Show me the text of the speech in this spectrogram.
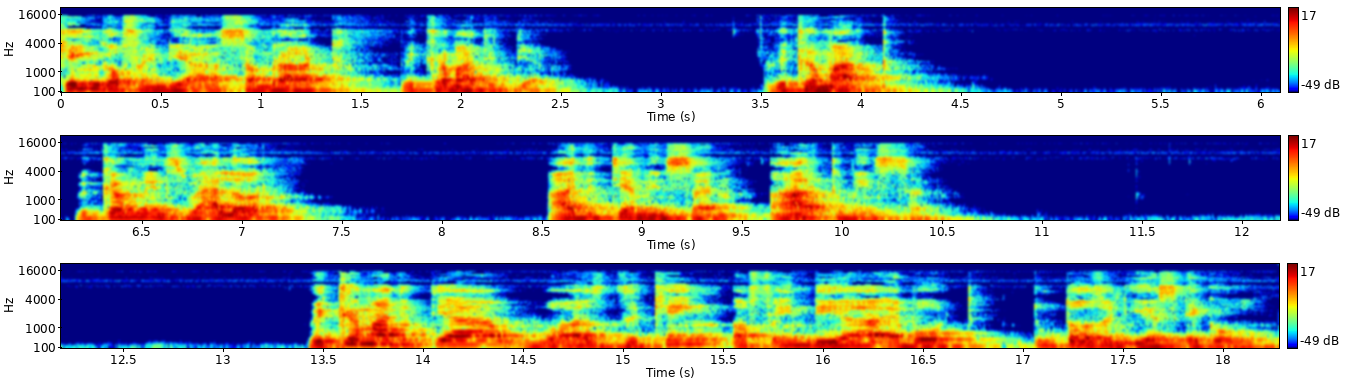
king of India Samrat Vikramaditya Vikramark Vikram means valour Aditya means sun Ark means sun Vikramaditya was the king of India about 2000 years ago.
